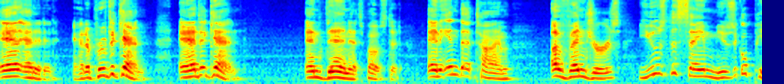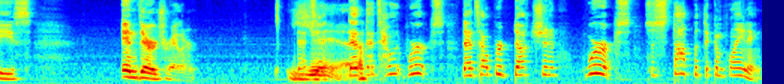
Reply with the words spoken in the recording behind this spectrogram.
and edited and approved again and again. And then it's posted. And in that time, Avengers used the same musical piece in their trailer. That's yeah. it. That, that's how it works. That's how production works. So stop with the complaining.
